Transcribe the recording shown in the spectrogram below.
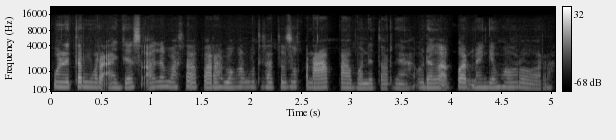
monitor murah aja soalnya masalah parah banget monitor satu kenapa monitornya udah nggak kuat main game horor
